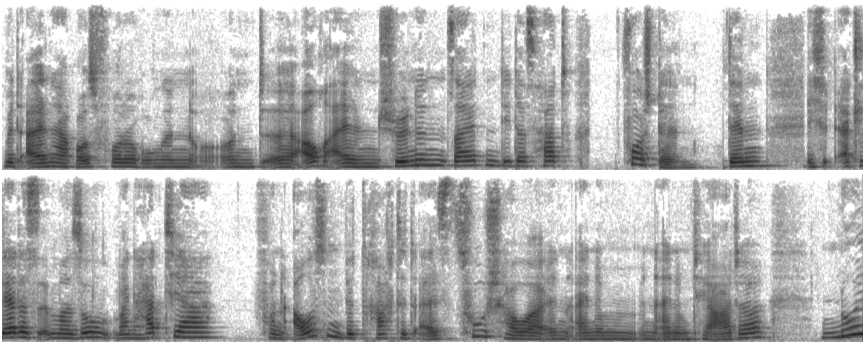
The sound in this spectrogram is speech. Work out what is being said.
mit allen Herausforderungen und äh, auch allen schönen Seiten, die das hat, vorstellen. Denn ich erkläre das immer so, man hat ja von außen betrachtet als Zuschauer in einem, in einem Theater null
